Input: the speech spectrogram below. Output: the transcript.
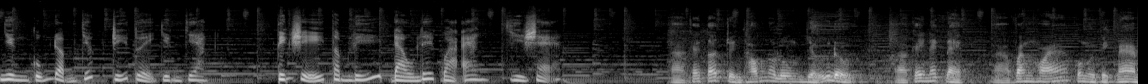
nhưng cũng đậm chất trí tuệ dân gian. Tiến sĩ tâm lý Đào Lê Hòa An chia sẻ à, cái Tết truyền thống nó luôn giữ được à, cái nét đẹp à, văn hóa của người Việt Nam.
